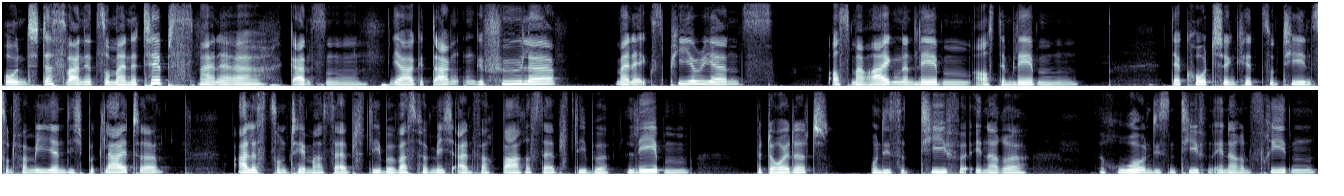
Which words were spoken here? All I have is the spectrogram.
Und das waren jetzt so meine Tipps, meine ganzen ja, Gedanken, Gefühle, meine Experience aus meinem eigenen Leben, aus dem Leben der Coaching-Kids und Teens und Familien, die ich begleite. Alles zum Thema Selbstliebe, was für mich einfach wahre Selbstliebe leben bedeutet und diese tiefe innere Ruhe und diesen tiefen inneren Frieden.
